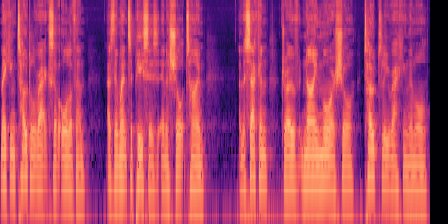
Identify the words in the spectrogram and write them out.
making total wrecks of all of them, as they went to pieces in a short time, and the second drove nine more ashore, totally wrecking them all.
